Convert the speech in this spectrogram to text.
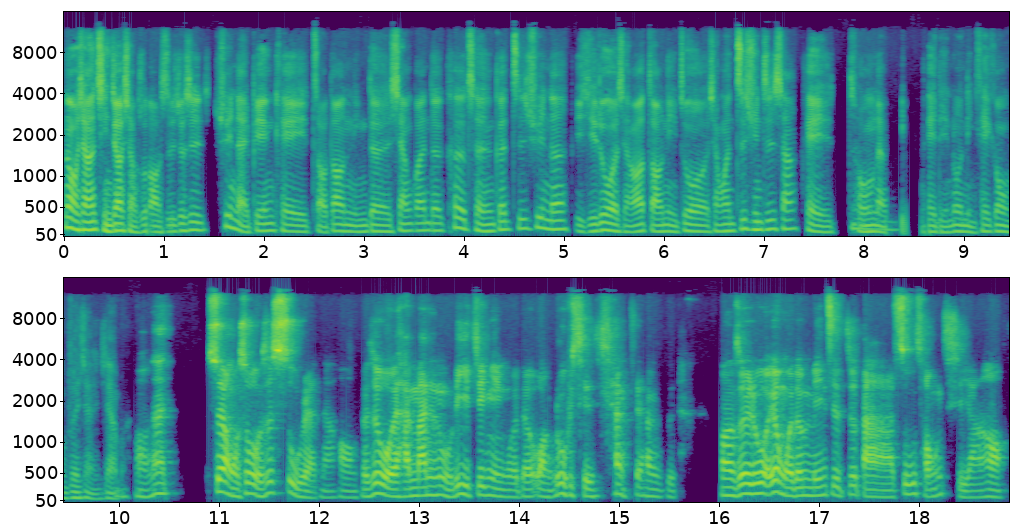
那我想请教小苏老师，就是去哪边可以找到您的相关的课程跟资讯呢？以及如果想要找你做相关咨询之商，可以从哪边可以联络你？可以跟我们分享一下吗？哦，那虽然我说我是素人啊，哈，可是我还蛮努力经营我的网络形象这样子啊，所以如果用我的名字就打苏从启啊，哈，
